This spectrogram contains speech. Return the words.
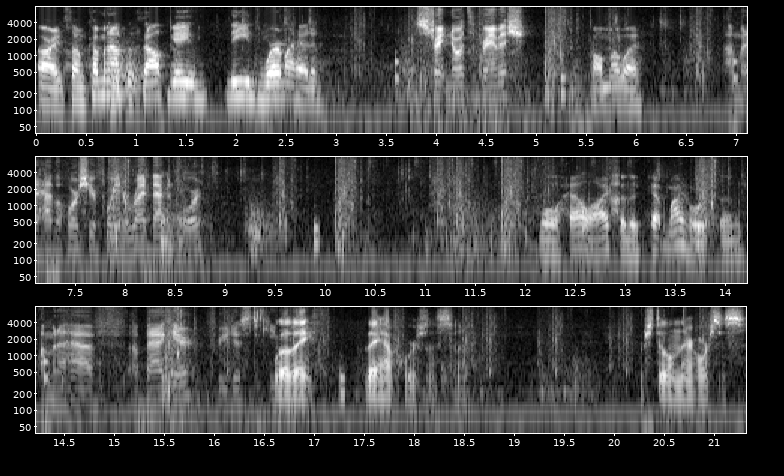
All right, so I'm coming out the south gate. Deeds, where am I headed? Straight north of Bramish. On my way. I'm gonna have a horse here for you to ride back and forth. Well, hell, I could have kept my horse then. I'm gonna have a bag here for you just to keep. Well, they they have horses, so we're still in their horses.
